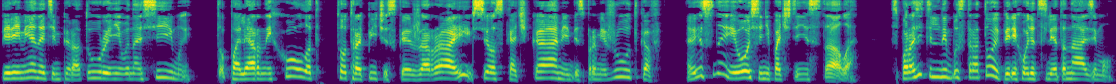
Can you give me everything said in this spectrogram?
Перемены температуры невыносимы. То полярный холод, то тропическая жара, и все скачками, без промежутков. Весны и осени почти не стало. С поразительной быстротой переходят с лета на зиму.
